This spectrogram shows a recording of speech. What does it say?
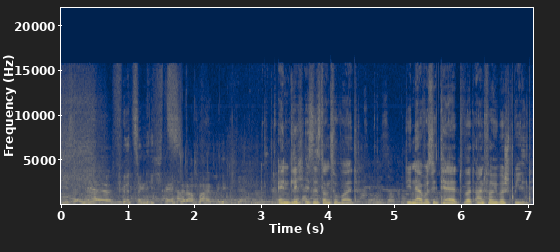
Diese Unterhaltung führt zu nichts. Endlich ist es dann soweit. Die Nervosität wird einfach überspielt.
